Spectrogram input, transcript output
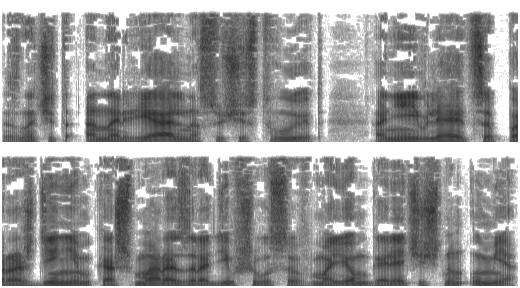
Значит, она реально существует, — а не является порождением кошмара, зародившегося в моем горячечном уме.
